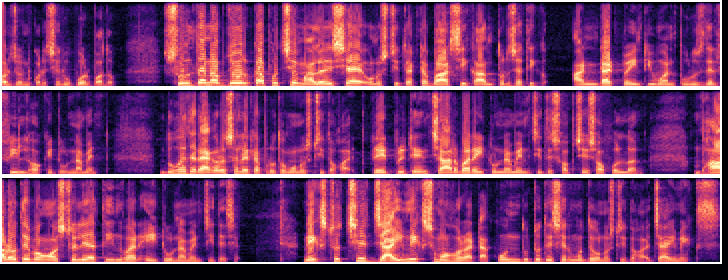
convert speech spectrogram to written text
অর্জন করেছে, রূপোর পদক। সুলতান অব জোহর কাপ হচ্ছে মালয়েশিয়ায় অনুষ্ঠিত একটা বার্ষিক আন্তর্জাতিক আন্ডার টোয়েন্টি ওয়ান পুরুষদের ফিল্ড হকি টুর্নামেন্ট দু হাজার এগারো সালে এটা প্রথম অনুষ্ঠিত হয়। গ্রেট ব্রিটেন চারবার এই টুর্নামেন্ট জিতে সবচেয়ে সফল দল। ভারত এবং অস্ট্রেলিয়া তিনবার এই টুর্নামেন্ট জিতেছে। নেক্সট হচ্ছে জাইমেক্স মহড়াটা। কোন দুটো দেশের মধ্যে অনুষ্ঠিত হয়? জাইমেক্স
